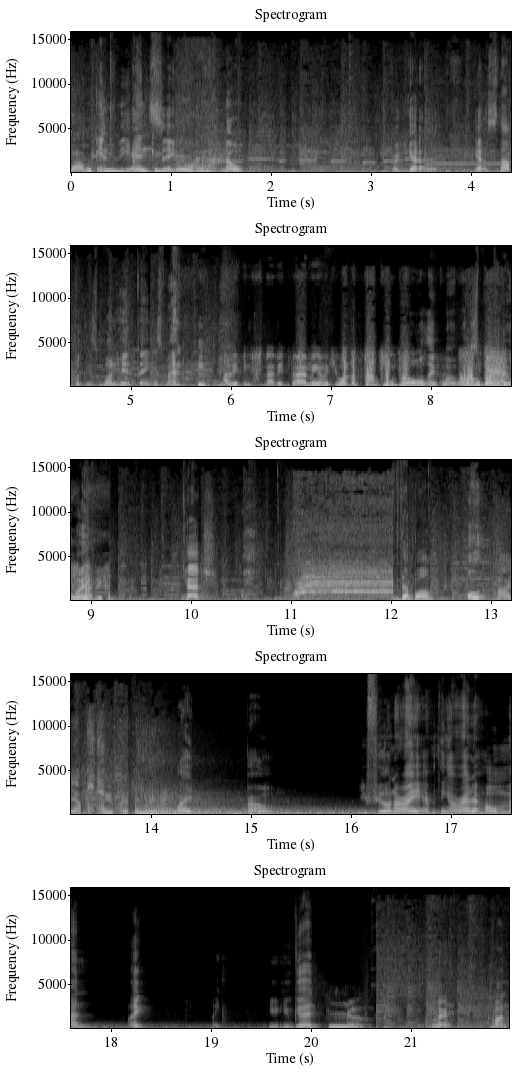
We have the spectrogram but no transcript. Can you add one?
Barbecue Into the end bacon sig. Nope. Bro, you gotta you gotta stop with these one hit things, man. I live in Smethwick, Birmingham. If you want the fucking brawl, like what, what is bro doing? Catch. Oh. Give that bomb. Oh! I am stupid. What? Bro. You feeling alright? Everything alright at home, man? Like like you, you good? No. Come here. Come on.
